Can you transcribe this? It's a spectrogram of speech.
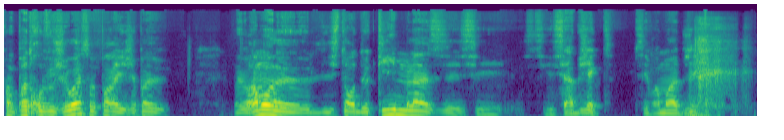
Enfin, pas trop vu. Je- Ouais, c'est pareil, j'ai pas vu. Mais vraiment, euh, l'histoire de Klim, là, c'est- c'est c'est- c'est abject. C'est vraiment abject.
